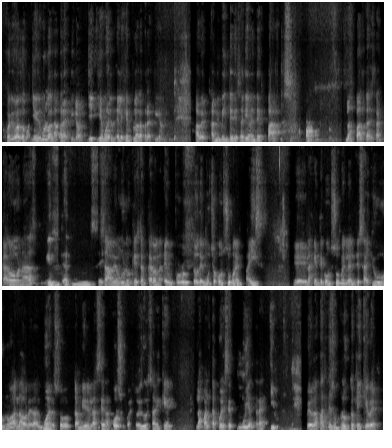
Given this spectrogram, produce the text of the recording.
Juan Eduardo, llevémoslo a la práctica. Llevemos el, ejemplo a la práctica. A ver, a mí me interesaría vender paltas las paltas están caronas. Y, eh, Sabe uno que están caronas es un producto de mucho consumo en el país. Eh, la gente consume en el desayuno, a la hora del almuerzo, también en la cena, por supuesto. Digo, ¿sabe qué? La palta puede ser muy atractiva. Pero la palta es un producto que hay que ver.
